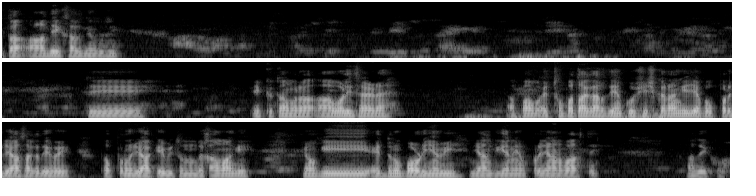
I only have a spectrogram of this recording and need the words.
ਤਾਂ ਆਹ ਦੇਖ ਸਕਦੇ ਹੋ ਤੁਸੀਂ। ਤੇ ਇੱਕ ਕਮਰਾ ਆਹ ਵਾਲੀ ਸਾਈਡ ਹੈ। ਆਪਾਂ ਇੱਥੋਂ ਪਤਾ ਕਰਦੇ ਹਾਂ, ਕੋਸ਼ਿਸ਼ ਕਰਾਂਗੇ ਜੇ ਆਪਾਂ ਉੱਪਰ ਜਾ ਸਕਦੇ ਹੋਏ ਤਾਂ ਉੱਪਰੋਂ ਜਾ ਕੇ ਵੀ ਤੁਹਾਨੂੰ ਦਿਖਾਵਾਂਗੇ। ਕਿਉਂਕਿ ਇਧਰੋਂ ਪੌੜੀਆਂ ਵੀ ਜਾਂਦੀਆਂ ਨੇ ਉੱਪਰ ਜਾਣ ਵਾਸਤੇ। ਆ ਦੇਖੋ।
